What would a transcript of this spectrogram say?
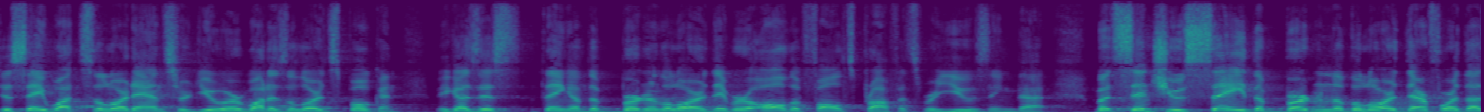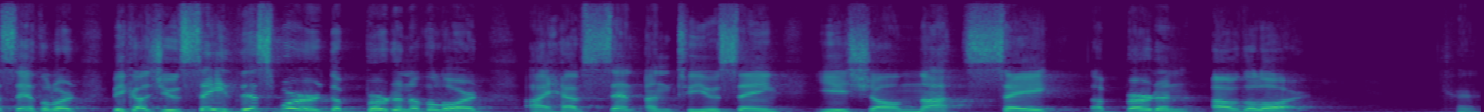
Just say, What's the Lord answered you, or what has the Lord spoken? Because this thing of the burden of the Lord, they were all the false prophets were using that. But since you say the burden of the Lord, therefore, thus saith the Lord, because you say this word, the burden of the Lord, I have sent unto you, saying, Ye shall not say the burden of the Lord. A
